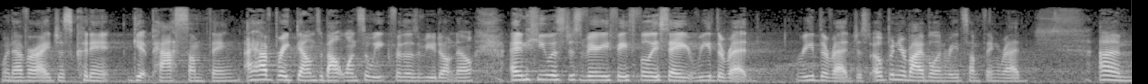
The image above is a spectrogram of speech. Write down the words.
whenever I just couldn't get past something. I have breakdowns about once a week, for those of you who don't know. And he was just very faithfully say, read the red, read the red. Just open your Bible and read something red. Um,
